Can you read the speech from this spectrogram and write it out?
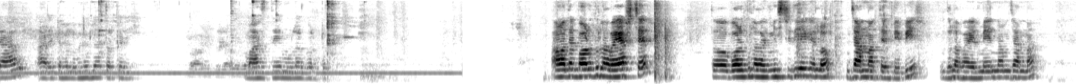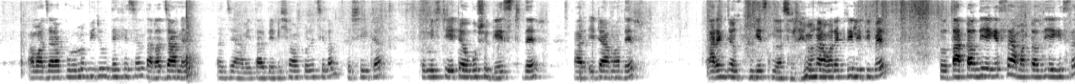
ডাল আর এটা হলো মূলা তরকারি মাছ দিয়ে মূলা ঘন্ট আমাদের বড় দুলাভাই আসছে। তো বড় দুলাভাই মিষ্টি দিয়ে গেল, জান্নাতের বেবির দুলাভাইয়ের মেয়ের নাম জান্নাত। আমার যারা পুরনো ভিডিও দেখেছেন, তারা জানেন যে আমি তার বেবি শাওয়ার করেছিলাম, তো সেইটা। তো মিষ্টি, এটা অবশ্য গেস্টদের আর এটা আমাদের আরেকজন গেস্ট না সরি মানে আমার এক রিলেটিভের তো তারটাও দিয়ে গেছে, আমারটাও দিয়ে গেছে।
